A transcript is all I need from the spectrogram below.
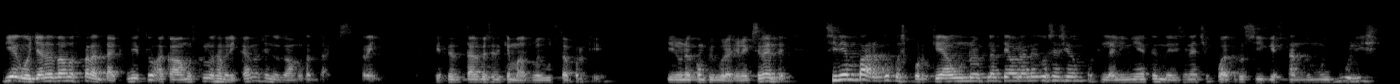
Diego, ya nos vamos para el DAX. ¿Listo? Acabamos con los americanos y nos vamos al DAX 30. Que este tal vez es el que más me gusta porque tiene una configuración excelente. Sin embargo, pues, ¿por qué aún no he planteado la negociación? Porque la línea de tendencia en H4 sigue estando muy bullish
